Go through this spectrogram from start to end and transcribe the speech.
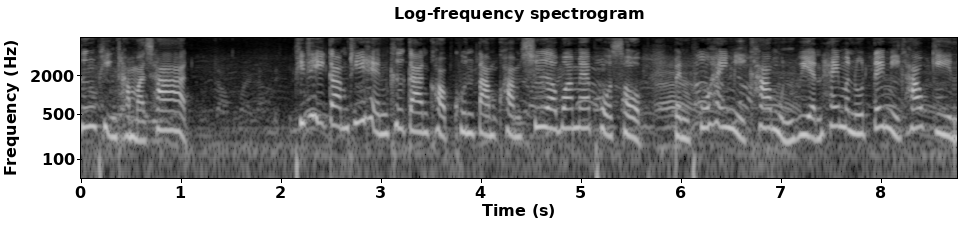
พึ่งพิงธรรมชาติ พิธีกรรมที่เห็นคือการขอบคุณตามความเชื่อว่าแม่โพศพเป็นผู้ให้มีข้าวหมุนเวียนให้มนุษย์ได้มีข้าวกิน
